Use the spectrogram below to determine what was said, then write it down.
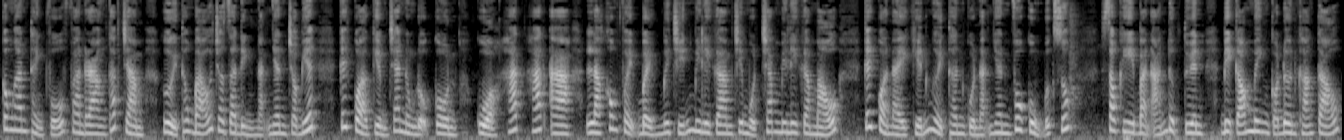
Công an thành phố Phan Rang Tháp Tràm gửi thông báo cho gia đình nạn nhân cho biết kết quả kiểm tra nồng độ cồn của HHA là 0,79mg trên 100mg máu. Kết quả này khiến người thân của nạn nhân vô cùng bức xúc. Sau khi bản án được tuyên, bị cáo Minh có đơn kháng cáo,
